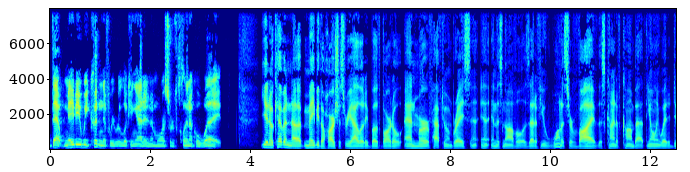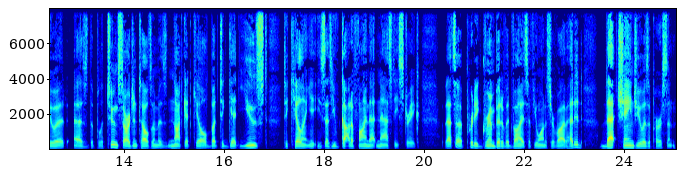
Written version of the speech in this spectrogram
that maybe we couldn't if we were looking at it in a more sort of clinical way. You know, Kevin, uh, maybe the harshest reality both Bartle and Murph have to embrace in, in, in, this novel is that if you want to survive this kind of combat, the only way to do it, as the platoon sergeant tells them, is not get killed, but to get used to killing. He says you've got to find that nasty streak. That's a pretty grim bit of advice if you want to survive. How did that change you as a person?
